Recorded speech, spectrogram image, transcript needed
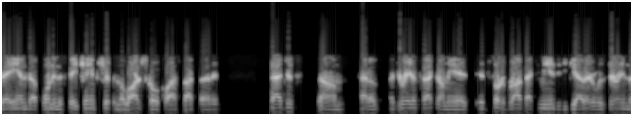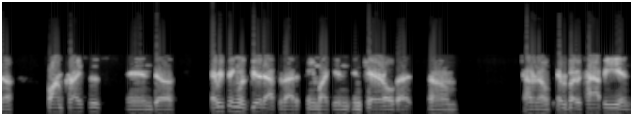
they ended up winning the state championship in the large school class back then, and that just um, had a, a great effect on me. It, it sort of brought that community together. It was during the farm crisis, and uh, everything was good after that. It seemed like in in Carroll that um, I don't know, everybody was happy, and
